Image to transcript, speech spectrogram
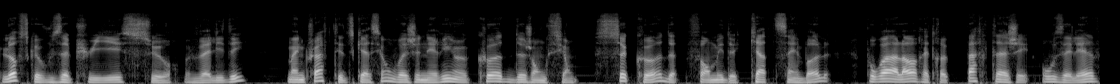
Lorsque vous appuyez sur Valider, Minecraft Éducation va générer un code de jonction. Ce code, formé de quatre symboles, pourra alors être partagé aux élèves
